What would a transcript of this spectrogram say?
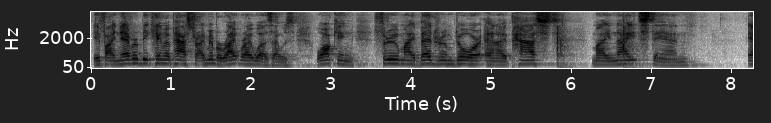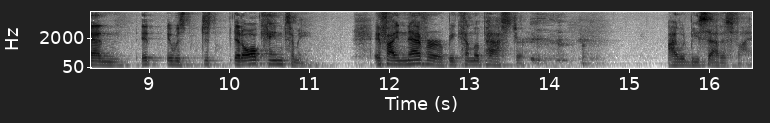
If I never became a pastor, I remember right where I was. I was walking through my bedroom door and I passed my nightstand, and it, it was just, it all came to me. If I never become a pastor, I would be satisfied.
